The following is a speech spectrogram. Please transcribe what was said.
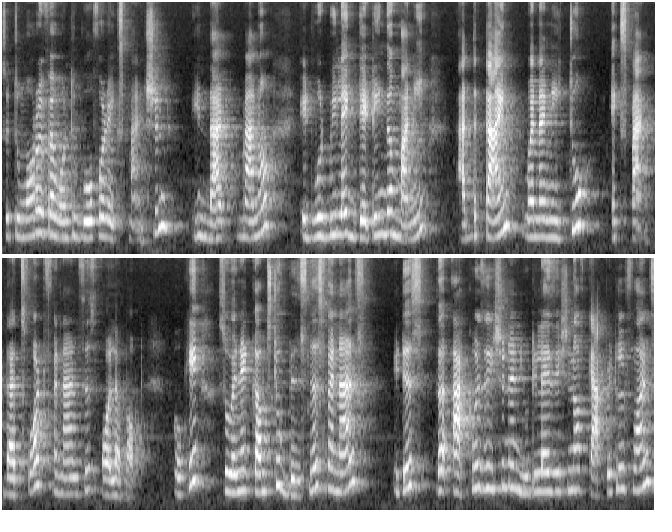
So tomorrow if I want to go for expansion in that manner, it would be like getting the money at the time when I need to expand. That's what finance is all about. Okay. So when it comes to business finance, it is the acquisition and utilization of capital funds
